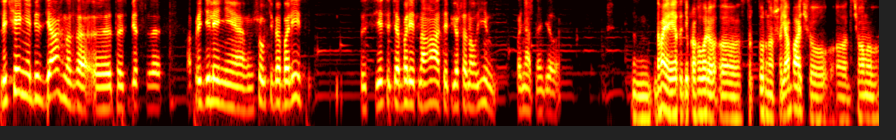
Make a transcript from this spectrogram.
лечение без диагноза, э, то есть без определения, что у тебя болит. То есть, если у тебя болит нога, ты пьешь аналгин, понятное дело. Давай я тоді проговорю о, структурно, що я бачу, о, до чого ми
